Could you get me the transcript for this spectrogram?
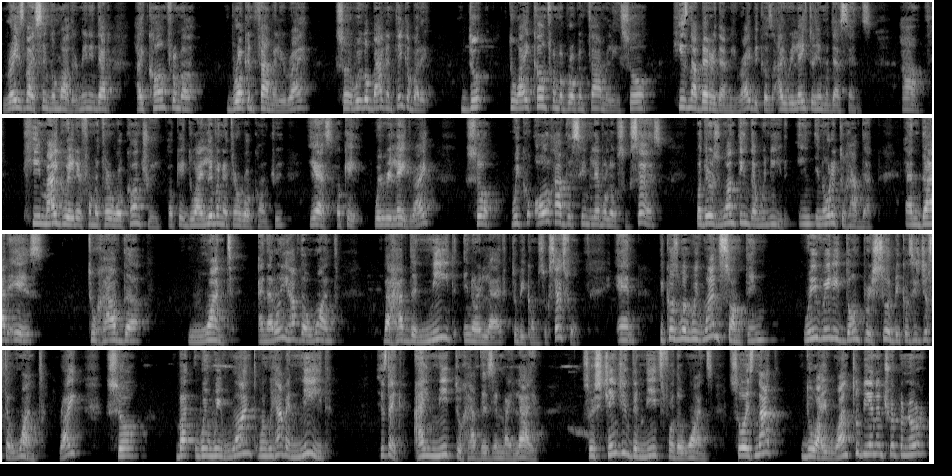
raised by a single mother meaning that i come from a broken family right so we go back and think about it do do i come from a broken family so he's not better than me right because i relate to him in that sense um, he migrated from a third world country. Okay, do I live in a third world country? Yes. Okay, we relate, right? So we could all have the same level of success, but there's one thing that we need in, in order to have that, and that is to have the want. And not only have the want, but have the need in our life to become successful. And because when we want something, we really don't pursue it because it's just a want, right? So but when we want, when we have a need, it's like, I need to have this in my life. So it's changing the needs for the wants. So it's not, do I want to be an entrepreneur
